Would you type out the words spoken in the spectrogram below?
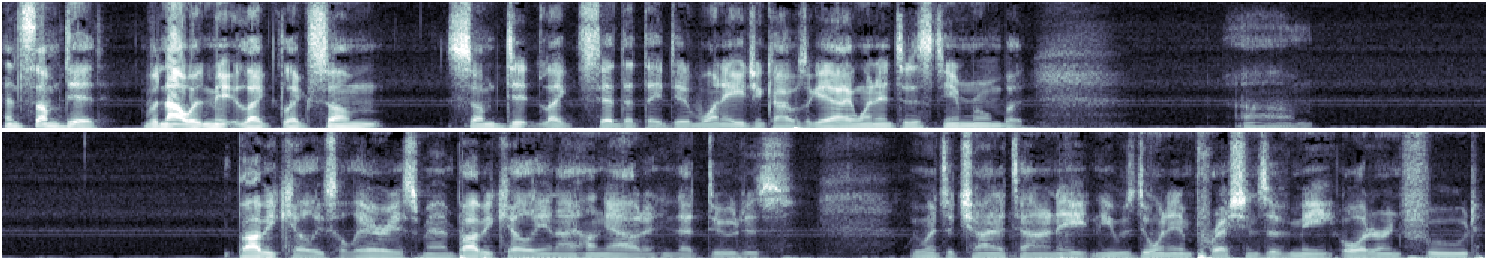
and some did, but not with me. Like like some some did like said that they did. One agent guy was like, "Yeah, I went into the steam room, but." Um, Bobby Kelly's hilarious, man. Bobby Kelly and I hung out, and that dude is. We went to Chinatown and ate, and he was doing impressions of me ordering food,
